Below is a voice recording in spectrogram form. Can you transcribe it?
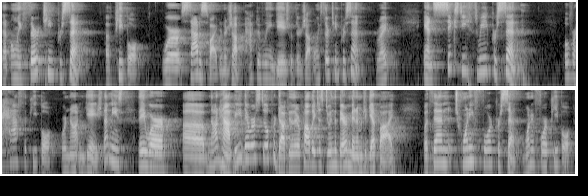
that only 13% of people were satisfied in their job, actively engaged with their job. Only 13%, right? And 63%, over half the people were not engaged. That means they were uh, not happy. They were still productive. They were probably just doing the bare minimum to get by. But then 24%, one in four people,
